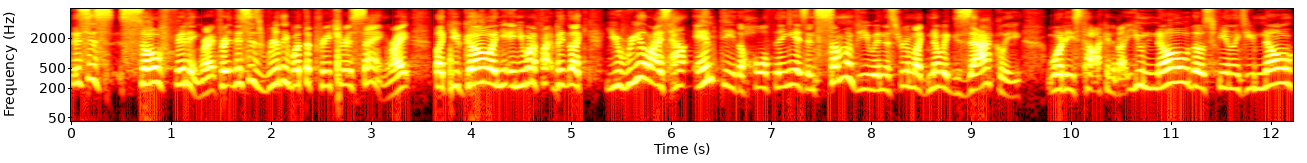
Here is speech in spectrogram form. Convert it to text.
this is so fitting, right? For, this is really what the preacher is saying, right? Like, you go and you, and you want to find, but like, you realize how empty the whole thing is. And some of you in this room, like, know exactly what he's talking about. You know those feelings, you know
